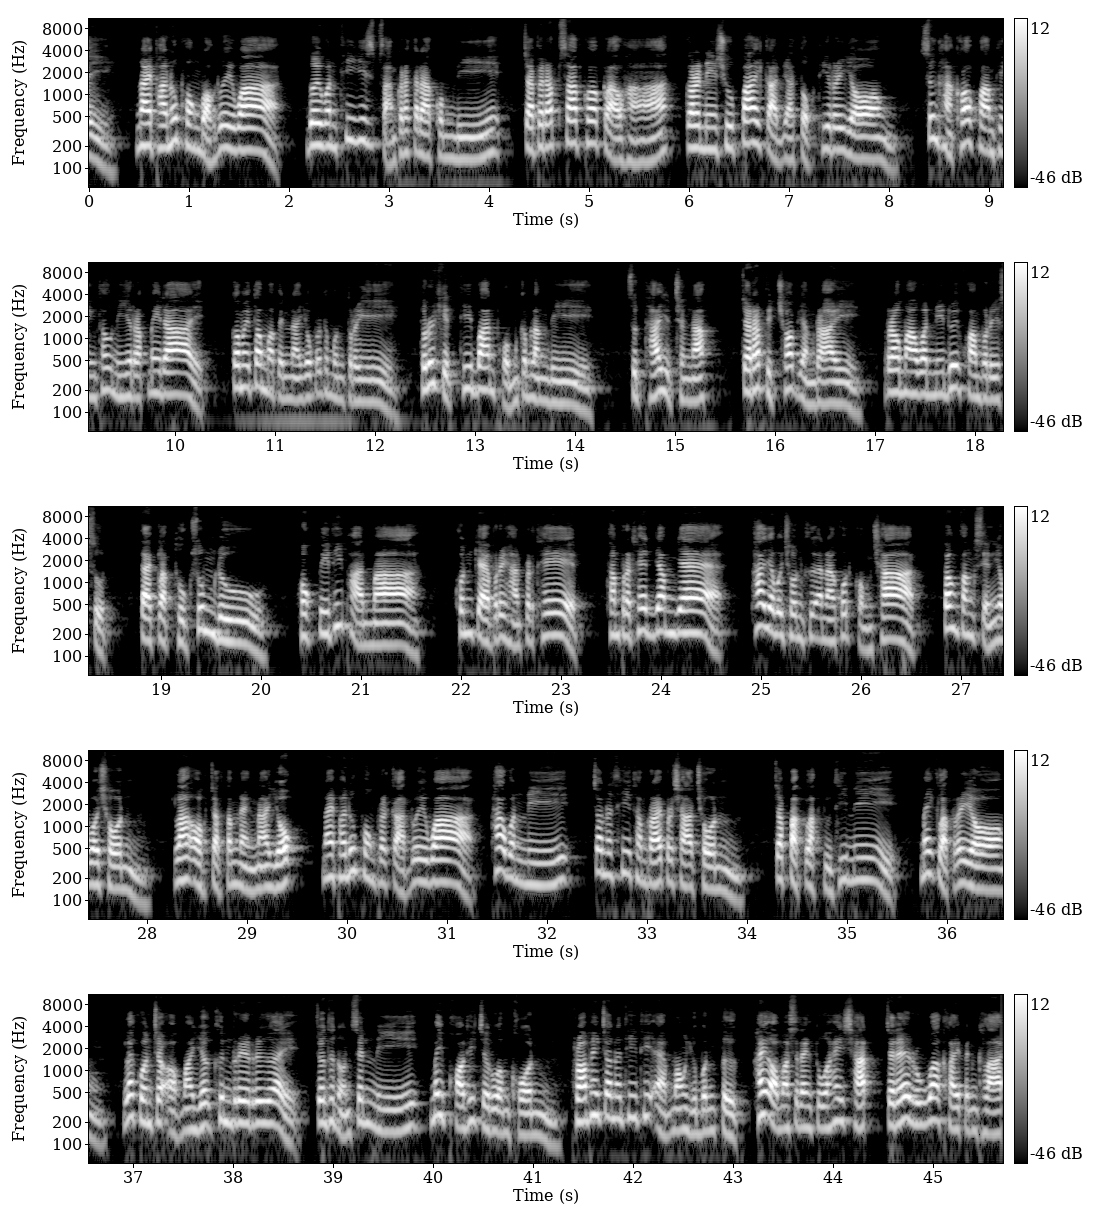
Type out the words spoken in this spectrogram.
นายพานุพงศ์บอกด้วยว่า โดยวันที่ 23 กรกฎาคมนี้ จะไปรับทราบข้อกล่าวหา กรณีชูป้ายกาดอย่าตกที่ระยอง ซึ่งหากข้อความเพียงเท่านี้รับไม่ได้ ก็ไม่ต้องมาเป็นนายกรัฐมนตรี ธุรกิจที่บ้านผมกำลังดี สุดท้ายหยุดชะงัก จะรับผิดชอบอย่างไร เรามาวันนี้ด้วยความบริสุทธิ์ แต่กลับถูกซุ่มดู 6 ปีที่ผ่านมา คนแก่บริหารประเทศทำประเทศย่ำแย่ ถ้าเยาวชนคืออนาคตของชาติ ต้องฟังเสียงเยาวชน ลาออกจากตำแหน่งนายกนายพานุพงศ์ประกาศด้วยว่า ถ้าวันนี้เจ้าหน้าที่ทำร้ายประชาชน จะปักหลักอยู่ที่นี่ ไม่กลับระยอง และควรจะออกมาเยอะขึ้นเรื่อยๆ จนถนนเส้นนี้ไม่พอที่จะรวมคน พร้อมให้เจ้าหน้าที่ที่แอบมองอยู่บนตึก ให้ออกมาแสดงตัวให้ชัด จะได้รู้ว่าใครเป็นใคร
